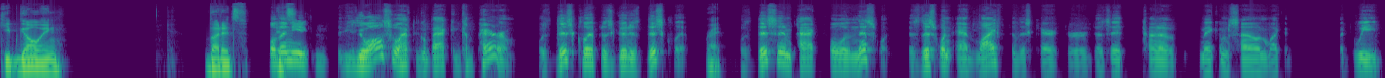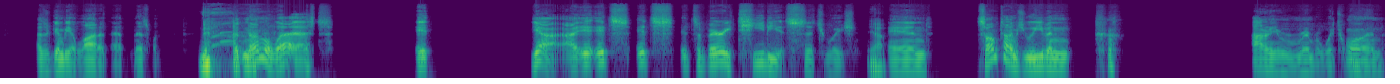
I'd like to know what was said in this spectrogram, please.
keep going. But it's well it's, then you you also have to go back and compare them was this clip as good as this clip? Right. Was this impactful in this one? Does this one add life to this character does it kind of make them sound like a, a dweeb there's going to be a lot of that in this one but nonetheless it yeah, it's it's it's a very tedious situation. Yeah, and sometimes you even I don't even remember which one,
